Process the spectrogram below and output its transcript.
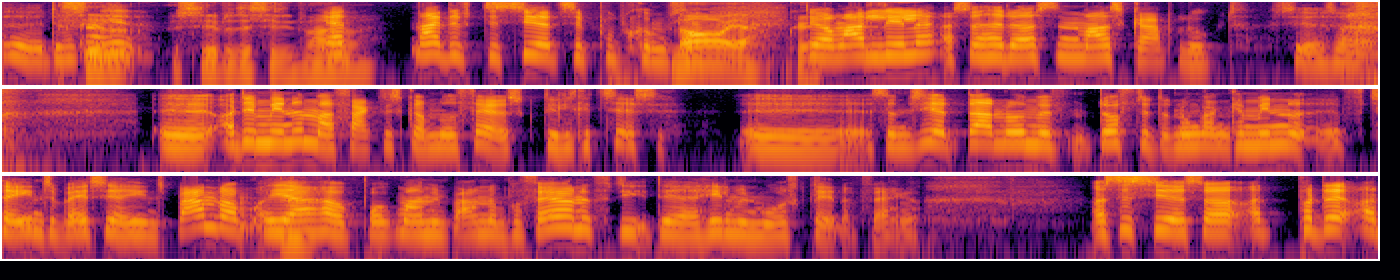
Øh, det var Siger helt... du, siger du det til din far, Ja, nej, det, det siger jeg til publikum. Nå, ja, okay. Det var meget lilla, og så havde det også en meget skarp lugt, siger jeg så. Øh, og det mindede mig faktisk om noget færøsk delikatesse. Øh, så den siger, der er noget med dufte, der nogle gange kan minde, øh, tage en tilbage til ens barndom, og ja. jeg har jo brugt meget af min barndom på færøerne, fordi det er hele min mors klanopfæringer. Og så siger jeg så, og, på det, og,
